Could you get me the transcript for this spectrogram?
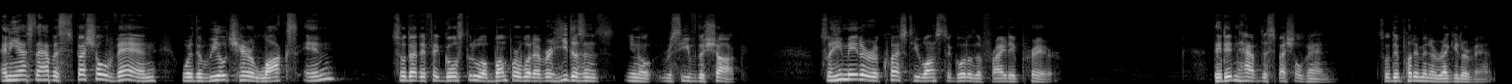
And he has to have a special van where the wheelchair locks in so that if it goes through a bump or whatever, he doesn't you know, receive the shock. So he made a request. He wants to go to the Friday prayer. They didn't have the special van, so they put him in a regular van.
